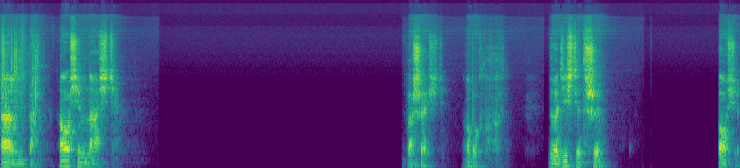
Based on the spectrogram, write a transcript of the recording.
ale lipa, osiemnaście, dwa, sześć, obok ponownie, dwadzieścia trzy, osiem.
